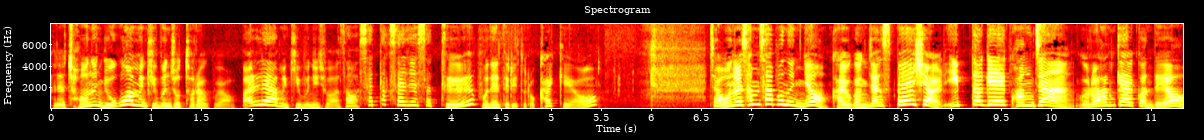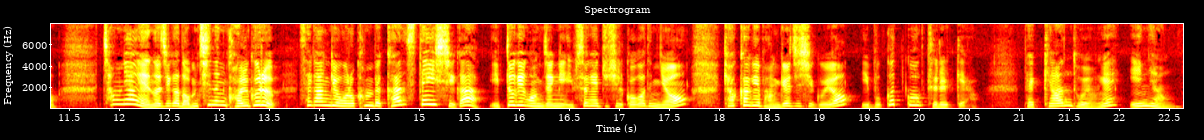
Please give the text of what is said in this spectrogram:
근데 저는 요거 하면 기분 좋더라고요. 빨래하면 기분이 좋아서 세탁 세제 세트 보내드리도록 할게요. 자, 오늘 3, 4부는요, 가요광장 스페셜 입덕의 광장으로 함께 할 건데요. 청량 에너지가 넘치는 걸그룹 색안경으로 컴백한 스테이씨가 입덕의 광장에 입성해 주실 거거든요. 격하게 반겨주시고요. 2부 끝곡 들을게요. 백현 도영의 인형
